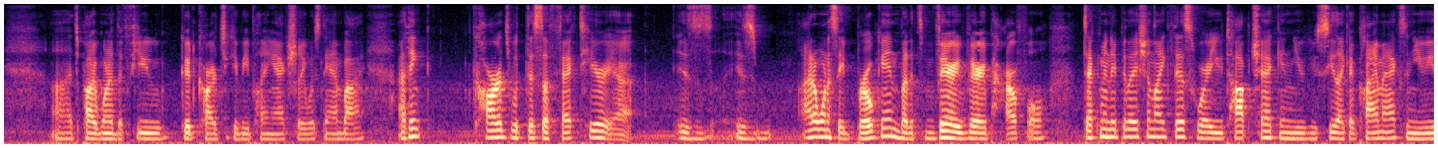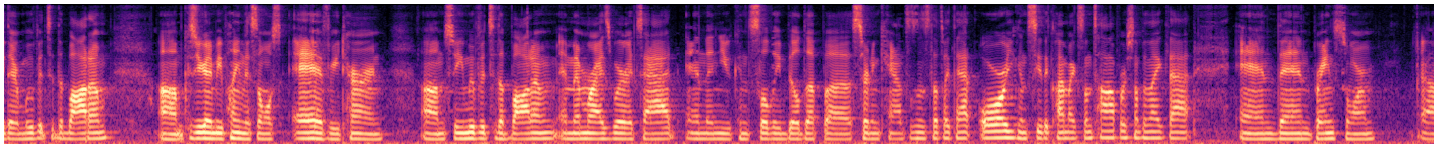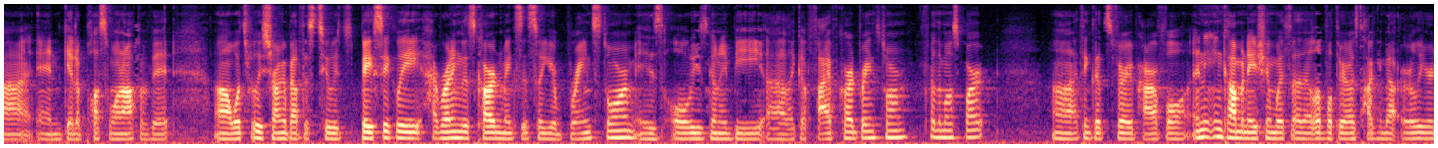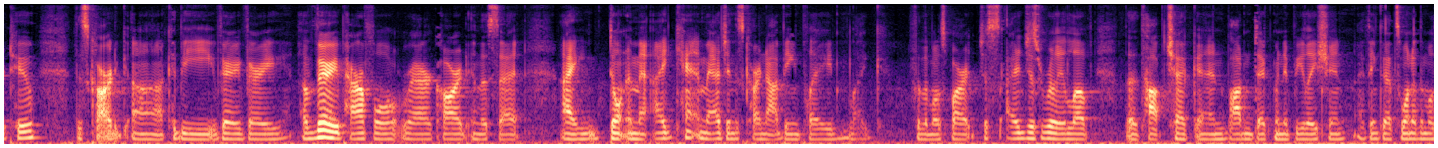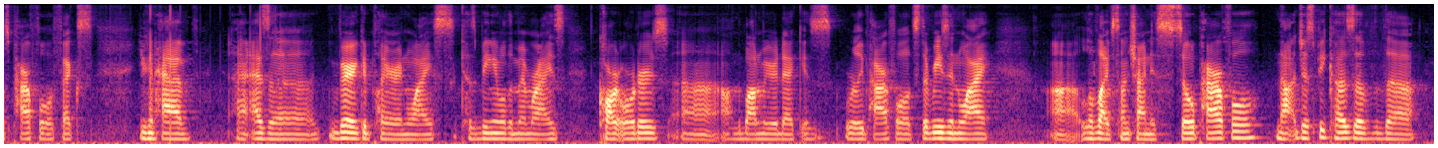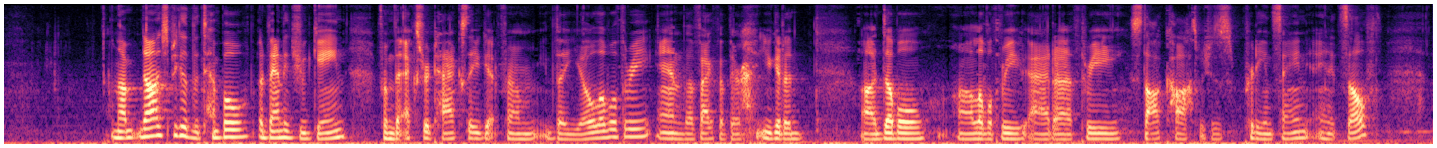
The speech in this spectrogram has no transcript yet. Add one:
Uh, it's probably one of the few good cards you could be playing actually with standby. I think cards with this effect here yeah, is is I don't want to say broken, but it's very very powerful. Deck manipulation like this, where you top check and you, you see like a climax, and you either move it to the bottom because um, you're going to be playing this almost every turn. Um, so you move it to the bottom and memorize where it's at, and then you can slowly build up uh, certain cancels and stuff like that. Or you can see the climax on top or something like that, and then brainstorm uh, and get a plus one off of it. Uh, what's really strong about this too is basically running this card makes it so your brainstorm is always going to be uh, like a five card brainstorm for the most part. Uh, I think that's very powerful, and in combination with uh, that level three I was talking about earlier too, this card uh, could be very, very a very powerful rare card in the set. I don't ima- I can't imagine this card not being played like for the most part. Just I just really love the top check and bottom deck manipulation. I think that's one of the most powerful effects you can have uh, as a very good player in Weiss because being able to memorize card orders uh, on the bottom of your deck is really powerful. It's the reason why uh, Love Live Sunshine is so powerful, not just because of the not, not just because of the tempo advantage you gain from the extra attacks that you get from the Yo level 3 and the fact that there you get a uh, double uh, level 3 at a 3 stock cost, which is pretty insane in itself.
